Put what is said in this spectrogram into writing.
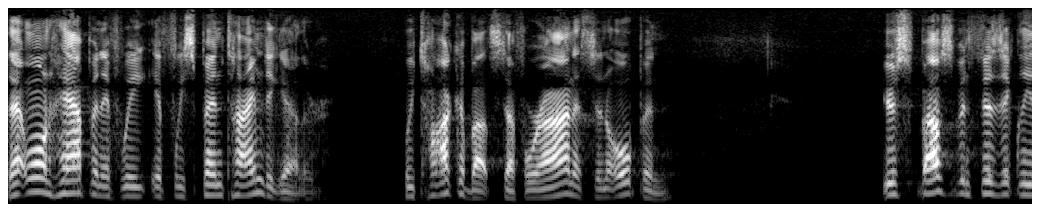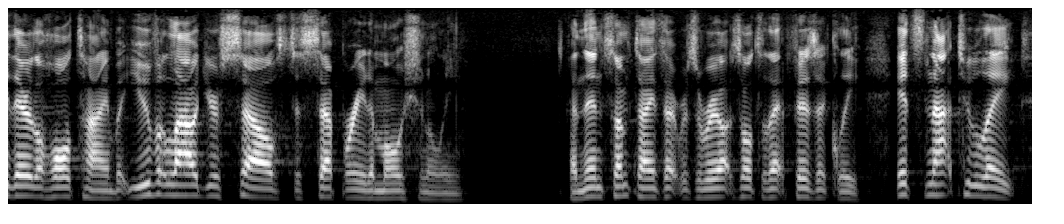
That won't happen if we if we spend time together. We talk about stuff. We're honest and open. Your spouse has been physically there the whole time, but you've allowed yourselves to separate emotionally. And then sometimes that was a result of that physically. It's not too late.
